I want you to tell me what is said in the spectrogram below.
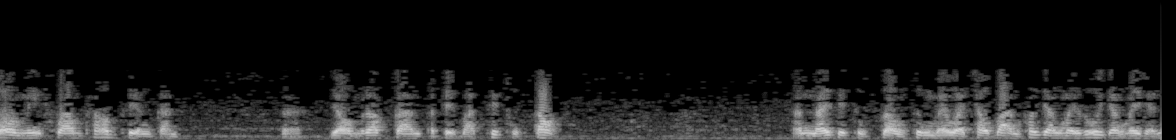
ก็มีความพร้อมเพรียงกันยอมรับการปฏิบัติที่ถูกต้อง อันไหนที่ถูกต้อง ซึ่งแม้ว่าชาวบ้านเขายังไม่รู้ยังไม่เห็น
